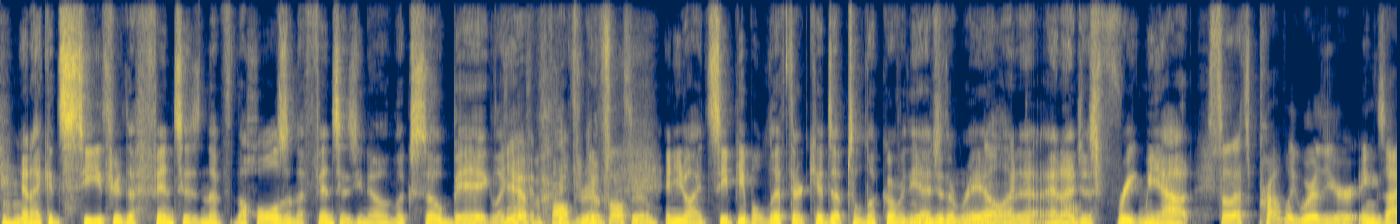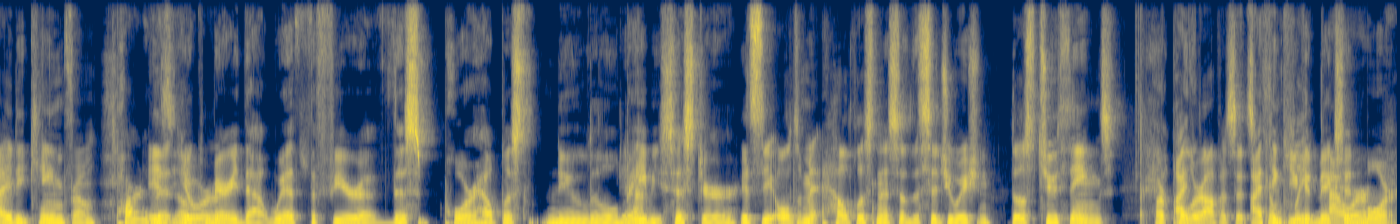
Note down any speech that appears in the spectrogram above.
Mhm. and I could see through the fences and the the holes in the fences, you know, looked so big like I could fall through you them. fall through 'em. And you know, I'd see people lift their kids up to look over the edge of the Mm, rail, not and like it, and I just freaked me out. So that's probably where your anxiety came from. Part of Is it oh, your- married that with the fear of this poor, helpless new little Yeah. baby sister. It's the ultimate helplessness of the situation. Those two things are I- polar opposites. I think you could mix in more.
